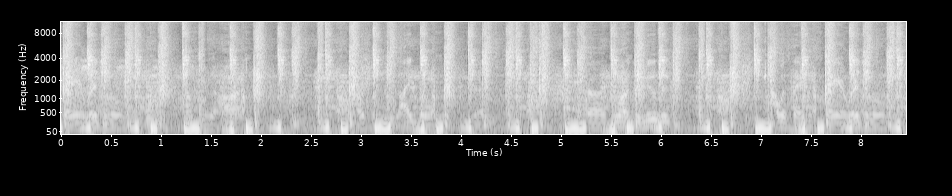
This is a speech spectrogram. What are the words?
stay original, come from your heart. You like doing this. Because if you want to do music, I would say to stay original.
